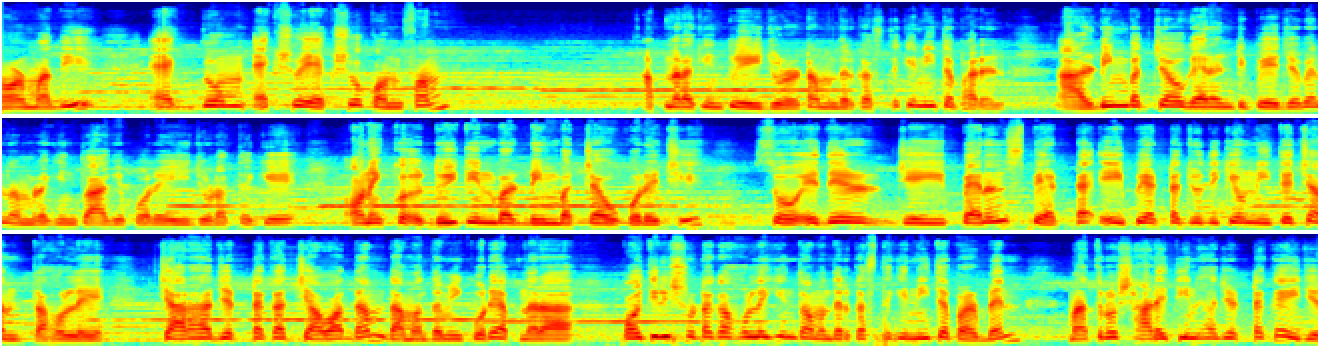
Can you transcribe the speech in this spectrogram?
নর্মাদি একদম একশো একশো কনফার্ম আপনারা কিন্তু এই জোড়াটা আমাদের কাছ থেকে নিতে পারেন। আর ডিম বাচ্চাও গ্যারান্টি পেয়ে যাবেন। আমরা কিন্তু আগে পরে এই জোড়া থেকে অনেক, দুই, তিনবার ডিম বাচ্চাও করেছি। সো এদের যেই প্যারেন্টস পেয়ারটা এই পেয়ারটা যদি কেউ নিতে চান, তাহলে চার হাজার টাকা চাওয়া দাম, দামাদামি করে আপনারা পঁয়ত্রিশশো টাকা হলে কিন্তু আমাদের কাছ থেকে নিতে পারবেন। মাত্র সাড়ে তিন হাজার টাকা, এই যে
